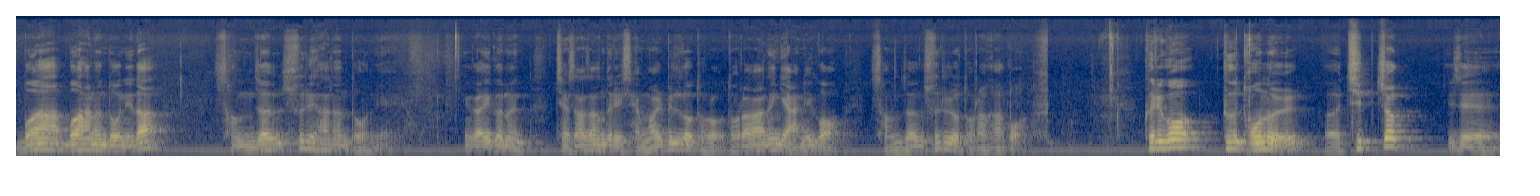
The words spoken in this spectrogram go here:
뭐, 뭐 하는 돈이다? 성전 수리하는 돈이에요. 그러니까 이거는 제사장들이 생활빌로 돌아가는 게 아니고 성전 수리로 돌아가고. 그리고 그 돈을 어, 직접 이제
